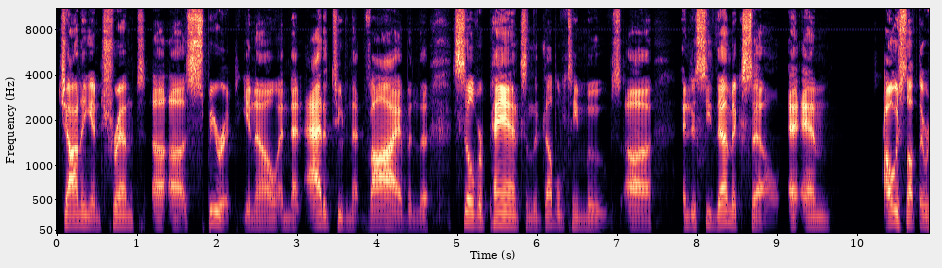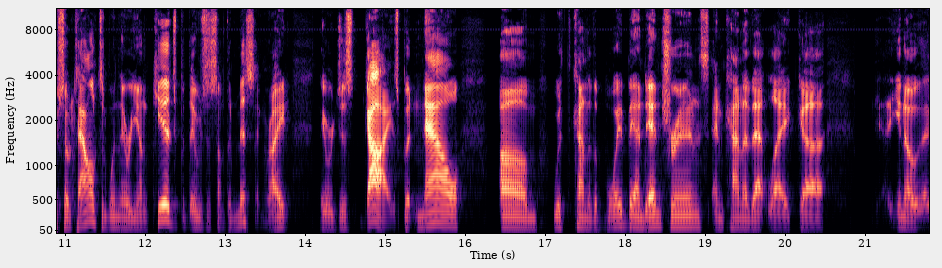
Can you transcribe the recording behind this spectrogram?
Johnny and Trent uh, uh, spirit, you know, and that attitude and that vibe, and the silver pants and the double team moves, uh, and to see them excel. And, and I always thought they were so talented when they were young kids, but there was just something missing, right? They were just guys. But now, um, with kind of the boy band entrance and kind of that like, uh, you know, uh,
